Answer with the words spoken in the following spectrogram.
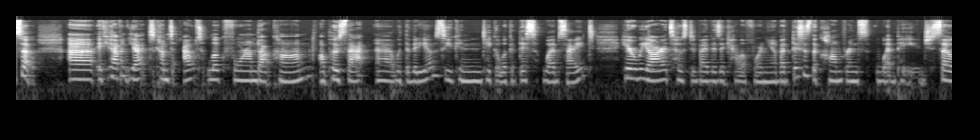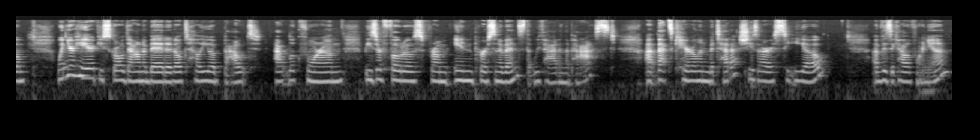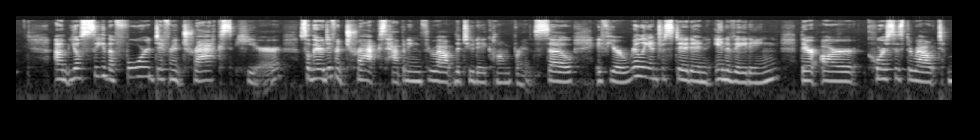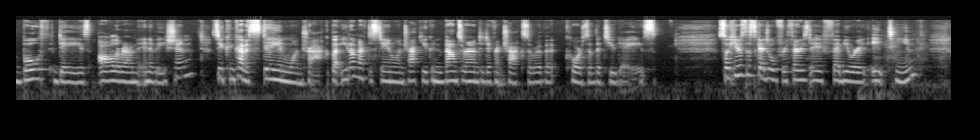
So, uh, if you haven't yet, come to outlookforum.com. I'll post that uh, with the video so you can take a look at this website. Here we are. It's hosted by Visit California, but this is the conference webpage. So, when you're here, if you scroll down a bit, it'll tell you about Outlook Forum. These are photos from in person events that we've had in the past. Uh, that's Carolyn Beteta. She's our CEO of Visit California um, you'll see the four different tracks here. So there are different tracks happening throughout the two-day conference. So if you're really interested in innovating, there are courses throughout both days all around innovation. So you can kind of stay in one track, but you don't have to stay in one track. You can bounce around to different tracks over the course of the two days. So here's the schedule for Thursday, February 18th.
